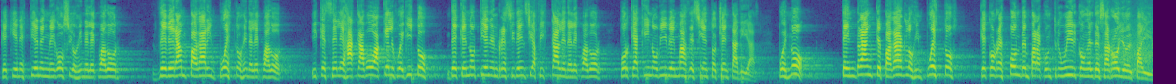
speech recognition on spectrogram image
que quienes tienen negocios en el Ecuador deberán pagar impuestos en el Ecuador y que se les acabó aquel jueguito de que no tienen residencia fiscal en el Ecuador porque aquí no viven más de 180 días. Pues no, tendrán que pagar los impuestos que corresponden para contribuir con el desarrollo del país.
